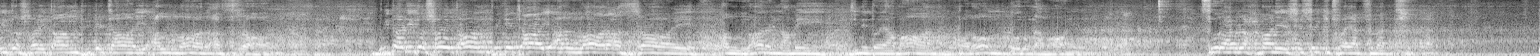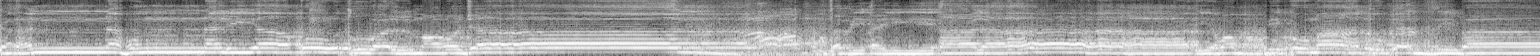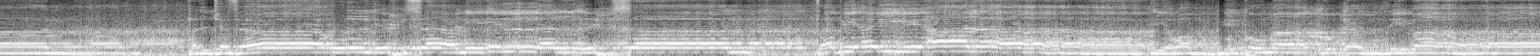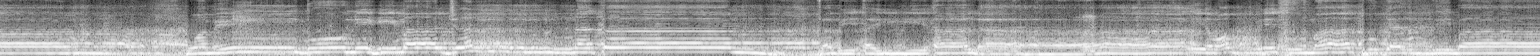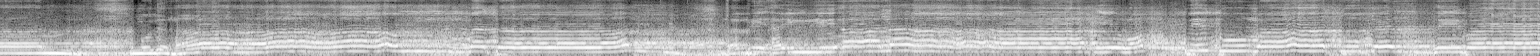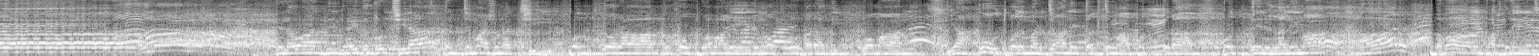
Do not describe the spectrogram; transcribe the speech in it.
বিতাড়িত শয়তান থেকে চাই আল্লাহর আশ্রয় বিতাড়িত শয়তান থেকে চাই আল্লাহর আশ্রয় আল্লাহর নামে যিনি দয়াবান পরম করুণাময় সুরার রহমানের শেষের কিছু আয়াত শোনাচ্ছি كأنهن الياقوت والمرجان تكذبان هل جزاء الإحسان إلا الإحسان؟ فبأي آلاء ربكما تكذبان؟ ومن دونهما جنتان. فبأي آلاء ربكما تكذبان مدهامتان فبأي آلاء না শোনাচ্ছি। পদ্মরাগ ও প্রবালের মতো ইয়াকুত ওয়াল পদ্মরাগ, পদ্মের লালিমা আর প্রবাল পাথরের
